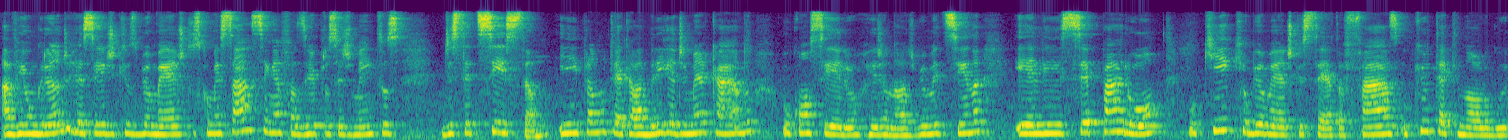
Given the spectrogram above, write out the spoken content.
havia um grande receio de que os biomédicos começassem a fazer procedimentos de esteticista. E para não ter aquela briga de mercado, o Conselho Regional de Biomedicina, ele separou o que, que o biomédico esteta faz, o que o tecnólogo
